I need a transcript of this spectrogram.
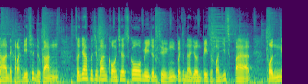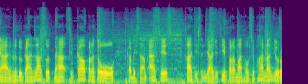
ตาในครั้งนี้เช่นเดียวกันสัญญาปัจจุบันของเชสโกมีจนถึงมิถุนายนปี 2028 ผลงานฤดูกาลล่าสุดนะฮะ 19 ประตู กับอีก3แอสซิส ค่าจิตสัญญาอยู่ที่ประมาณ 65 ล้านยูโร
